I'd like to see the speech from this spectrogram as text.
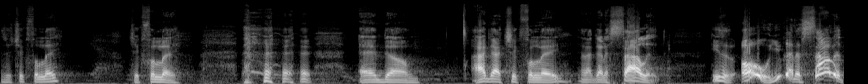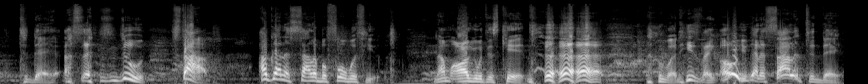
is it Chick fil A? Yeah. Chick fil A. and um, I got Chick fil A and I got a salad. He says, oh, you got a salad today. I said, dude, stop. I've got a salad before with you. And I'm arguing with this kid. but he's like, oh, you got a salad today.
